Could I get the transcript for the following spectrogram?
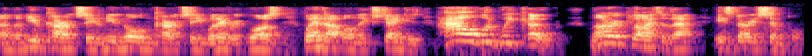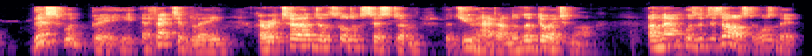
and the new currency, the new northern currency, whatever it was, went up on the exchanges. How would we cope? My reply to that is very simple. This would be effectively a return to the sort of system that you had under the Deutschmark. And that was a disaster, wasn't it?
